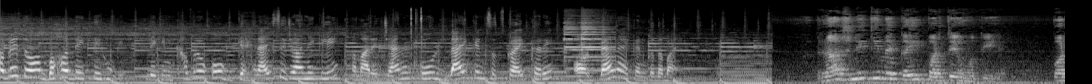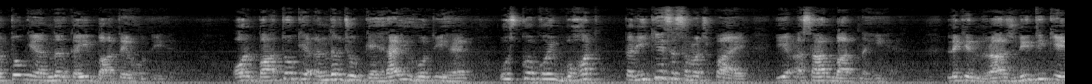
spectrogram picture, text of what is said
खबरें तो आप बहुत देखते होंगे, लेकिन खबरों को गहराई से जानने के लिए हमारे चैनल को लाइक एंड सब्सक्राइब करें और बेल आइकन को दबाएँ। राजनीति में कई परतें होती है, परतों के अंदर कई बातें होती है, और बातों के अंदर जो गहराई होती है, उसको कोई बहुत तरीके से समझ पाए, ये आसान बात नहीं है लेकिन राजनीति के,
